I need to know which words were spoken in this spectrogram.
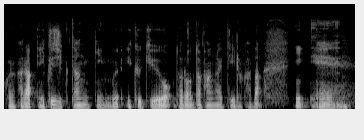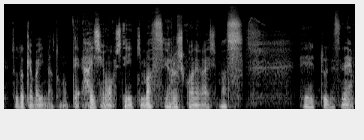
これから育児短勤務、育休を取ろうと考えている方に、えー、届けばいいなと思って配信をしていきます。よろしくお願いします。えー、っとですね、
